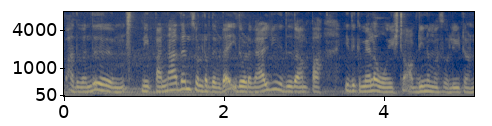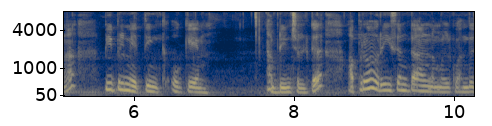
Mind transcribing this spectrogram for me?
அது வந்து நீ பண்ணாதன்னு சொல்கிறத விட இதோட வேல்யூ இதுதான்ப்பா இதுக்கு மேலே உன் இஷ்டம் அப்படின்னு நம்ம சொல்லிட்டோம்னா பீப்புள் மே திங்க் ஓகே அப்படின்னு சொல்லிட்டு அப்புறம் ரீசெண்டாக நம்மளுக்கு வந்து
